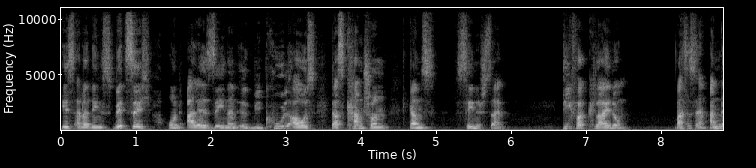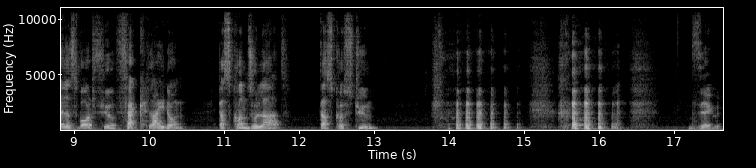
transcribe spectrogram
ist allerdings witzig und alle sehen dann irgendwie cool aus. Das kann schon ganz szenisch sein. Die Verkleidung. Was ist ein anderes Wort für Verkleidung? Das Konsulat? Das Kostüm? Sehr gut.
